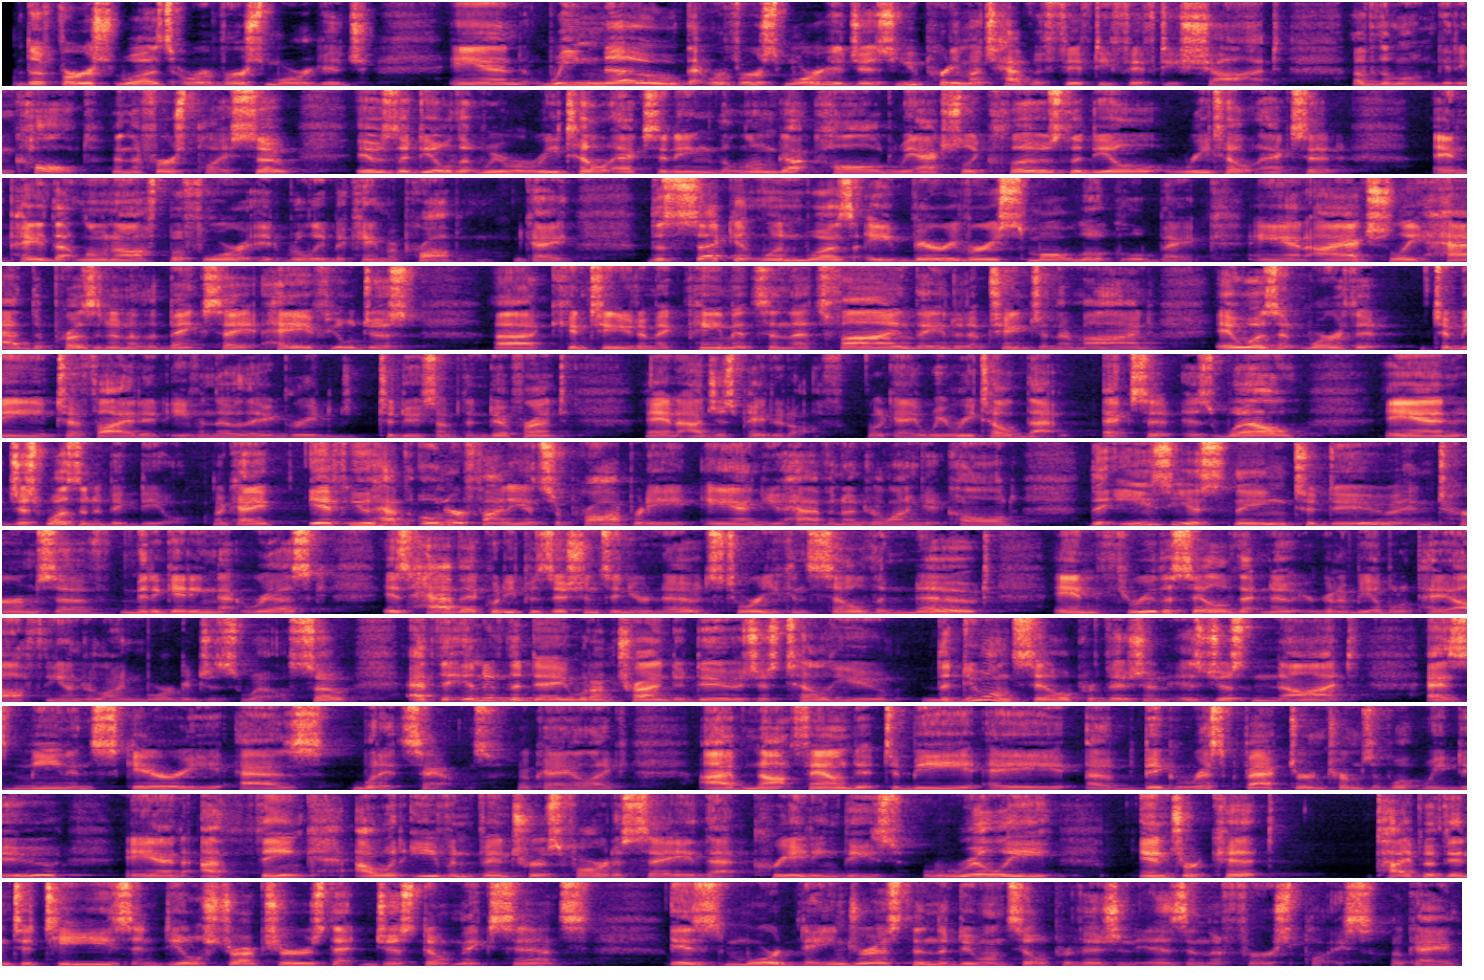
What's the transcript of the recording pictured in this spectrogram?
The first was a reverse mortgage. And we know that reverse mortgages, you pretty much have a 50 50 shot of the loan getting called in the first place. So it was a deal that we were retail exiting. The loan got called. We actually closed the deal retail exit and paid that loan off before it really became a problem. Okay. The second one was a very, very small local bank. And I actually had the president of the bank say, Hey, if you'll just uh, continue to make payments and that's fine. They ended up changing their mind. It wasn't worth it to me to fight it, even though they agreed to do something different. And I just paid it off. Okay. We retailed that exit as well and it just wasn't a big deal. Okay. If you have owner financed a property and you have an underlying get called, the easiest thing to do in terms of mitigating that risk is have equity positions in your notes to where you can sell the note. And through the sale of that note, you're going to be able to pay off the underlying mortgage as well. So at the end of the day, what I'm trying to do is just tell you the due on sale provision is just not as mean and scary as what it sounds. Okay. Like, I've not found it to be a, a big risk factor in terms of what we do. And I think I would even venture as far to say that creating these really intricate type of entities and deal structures that just don't make sense is more dangerous than the due on sale provision is in the first place. Okay.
